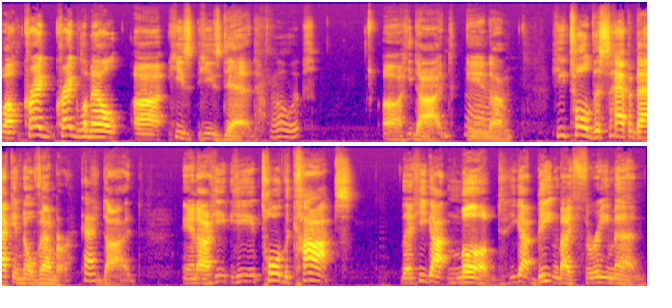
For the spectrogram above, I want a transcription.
Well, Craig Craig Lamel, uh he's he's dead. Oh, whoops. Uh he died. And um he told this happened back in November. Okay. He died. And uh he he told the cops that he got mugged. He got beaten by three men.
